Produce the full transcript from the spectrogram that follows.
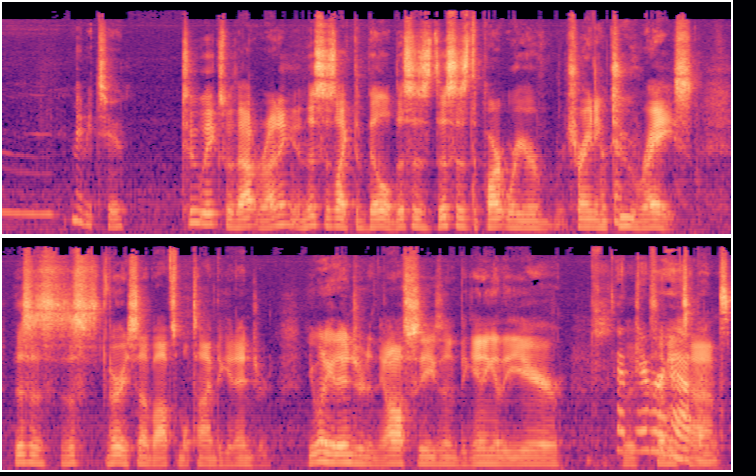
Mm, maybe two. Two weeks without running, and this is like the build. This is this is the part where you're training Okay. to race. This is this is very suboptimal time to get injured. You want to get injured in the off season, beginning of the year. That There's never plenty of time. happens.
